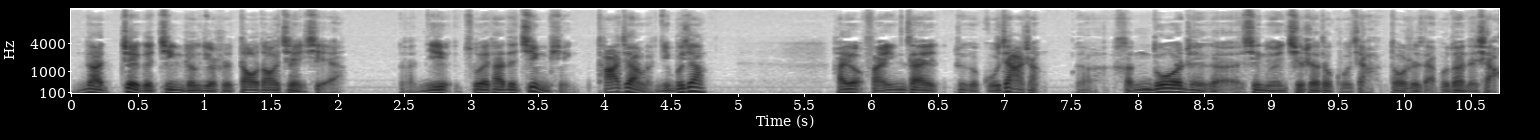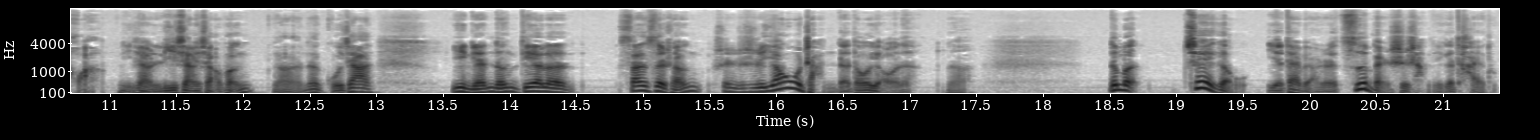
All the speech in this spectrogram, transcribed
那这个竞争就是刀刀见血啊！啊，你作为它的竞品，它降了你不降，还有反映在这个股价上啊，很多这个新能源汽车的股价都是在不断的下滑。你像理想、小鹏啊，那股价一年能跌了三四成，甚至是腰斩的都有的啊。那么这个也代表着资本市场的一个态度，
